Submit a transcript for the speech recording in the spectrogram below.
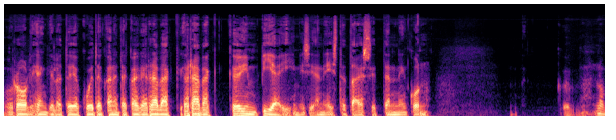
roolihenkilöt ei ole kuitenkaan niitä kaiken räväk, räväköimpiä ihmisiä niistä, tai sitten niin kuin, no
